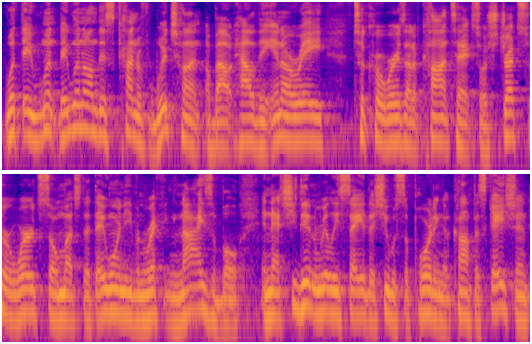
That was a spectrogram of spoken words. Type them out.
what they went they went on this kind of witch hunt about how the NRA took her words out of context or stretched her words so much that they weren't even recognizable and that she didn't really say that she was supporting a confiscation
